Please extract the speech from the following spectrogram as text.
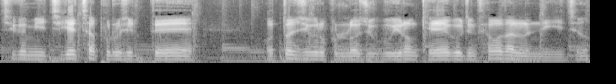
지금 이 지게차 부르실 때 어떤 식으로 불러주고 이런 계획을 좀 세워달라는 얘기죠.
